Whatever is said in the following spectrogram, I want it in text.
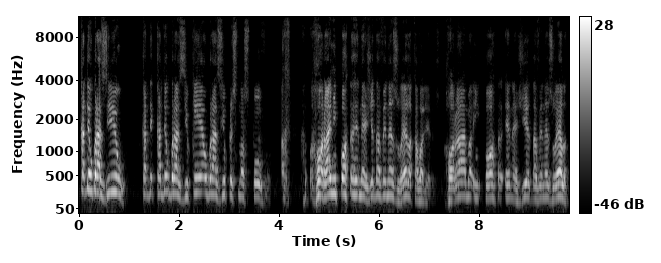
cadê o Brasil? Cadê, cadê o Brasil? Quem é o Brasil para esse nosso povo? Roraima importa energia da Venezuela, cavalheiros. Roraima importa energia da Venezuela.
